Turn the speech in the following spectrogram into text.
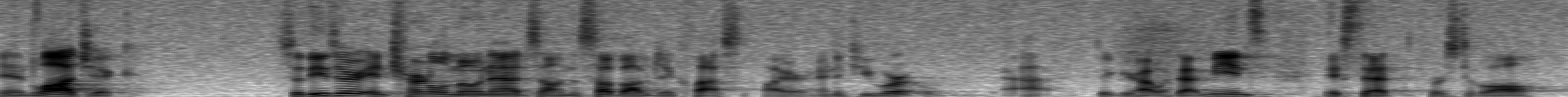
in logic. So these are internal monads on the subobject classifier. And if you were, uh, figure out what that means, it's that, first of all,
